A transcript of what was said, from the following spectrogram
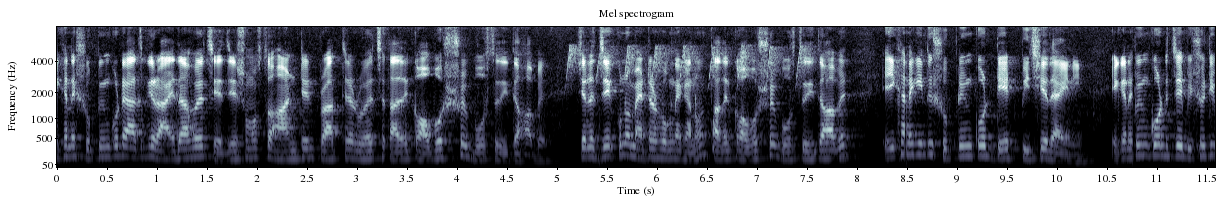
এখানে সুপ্রিম কোর্টে আজকে রায় দেওয়া হয়েছে যে সমস্ত আনটেন প্রার্থীরা রয়েছে তাদেরকে অবশ্যই বসতে দিতে হবে। সেটা যে কোনো ম্যাটার হোক না কেন তাদেরকে অবশ্যই বসতে দিতে হবে। এইখানে কিন্তু সুপ্রিম কোর্ট ডেট পিছিয়ে দেয়নি। এখানে সুপ্রিম কোর্ট যে বিষয়টি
